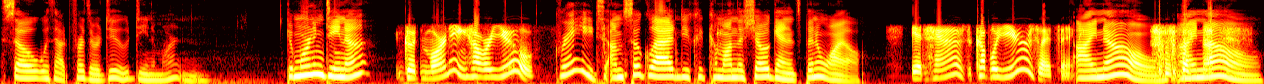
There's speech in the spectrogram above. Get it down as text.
So, without further ado, Dina Martin. Good morning, Dina. Good morning. How are you? Great. I'm so glad you could come on the show again. It's been a while. It has a couple years, I think. I know. I know.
